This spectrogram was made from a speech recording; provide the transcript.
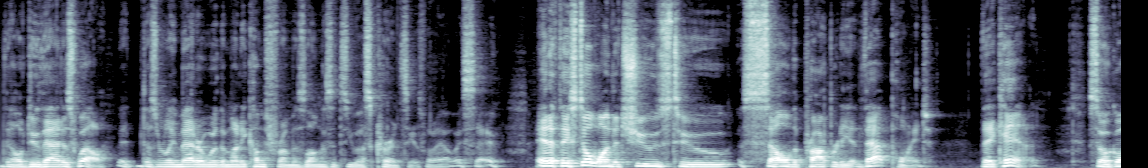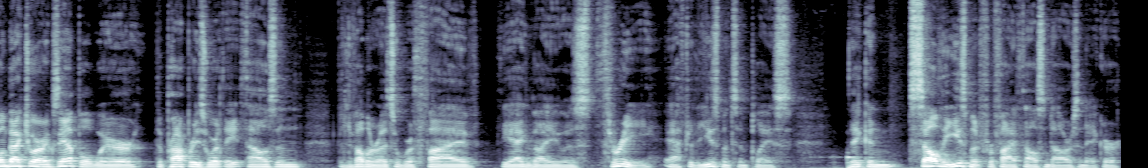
they'll do that as well. It doesn't really matter where the money comes from as long as it's US currency, is what I always say. And if they still want to choose to sell the property at that point, they can. So going back to our example where the property is worth 8,000, the development rights are worth 5, the ag value is 3 after the easement's in place, they can sell the easement for $5,000 an acre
